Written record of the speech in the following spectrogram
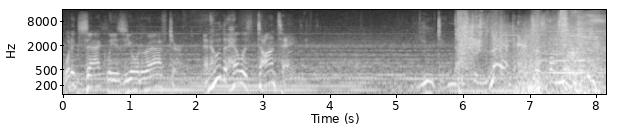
What exactly is the Order after? And who the hell is Dante? You do not demand answers from me!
